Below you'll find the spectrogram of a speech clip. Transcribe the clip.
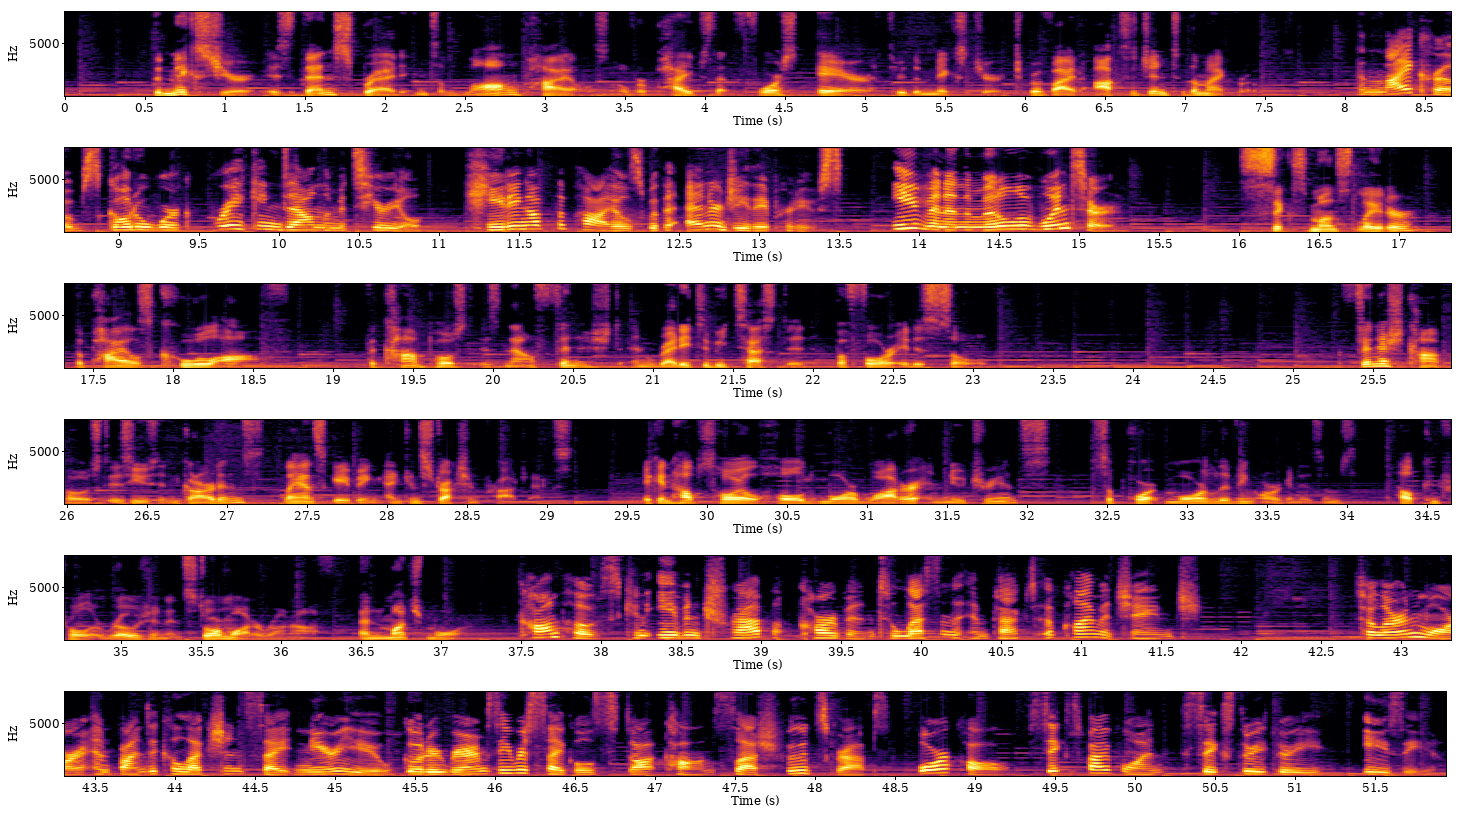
The mixture is then spread into long piles over pipes that force air through the mixture to provide oxygen to the microbes. The microbes go to work breaking down the material, heating up the piles with the energy they produce, even in the middle of winter. Six months later, the piles cool off. The compost is now finished and ready to be tested before it is sold. Finished compost is used in gardens, landscaping, and construction projects. It can help soil hold more water and nutrients, support more living organisms, help control erosion and stormwater runoff, and much more. Compost can even trap carbon to lessen the impact of climate change. To learn more and find a collection site near you, go to ramseyrecycles.com slash foodscraps or call 651-633-EASY.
